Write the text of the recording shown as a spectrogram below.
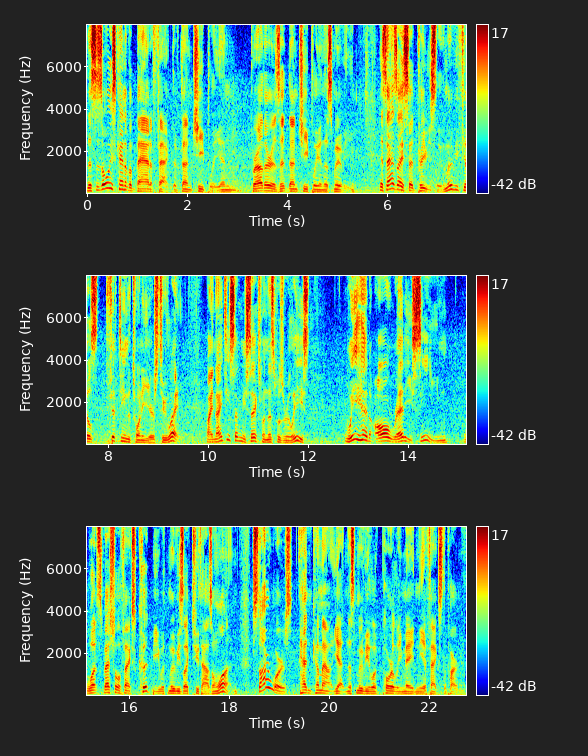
This is always kind of a bad effect if done cheaply, and brother, is it done cheaply in this movie. It's as I said previously, the movie feels 15 to 20 years too late. By 1976, when this was released, we had already seen what special effects could be with movies like 2001. Star Wars hadn't come out yet, and this movie looked poorly made in the effects department.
